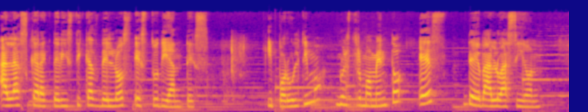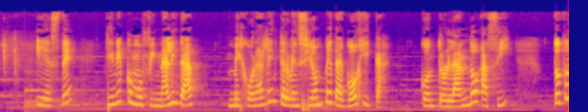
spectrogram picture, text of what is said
a las características de los estudiantes. Y por último, nuestro momento es de evaluación. Y este tiene como finalidad mejorar la intervención pedagógica, controlando así todos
